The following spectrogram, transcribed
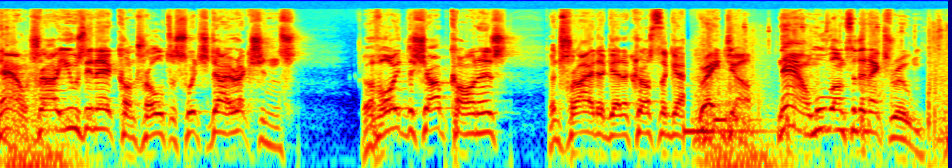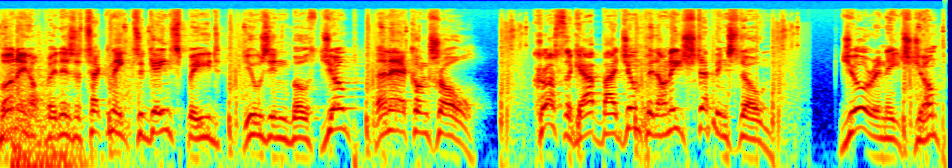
Now try using air control to switch directions. Avoid the sharp corners and try to get across the gap. Great job. Now move on to the next room. Bunny hopping is a technique to gain speed using both jump and air control. Cross the gap by jumping on each stepping stone. During each jump,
